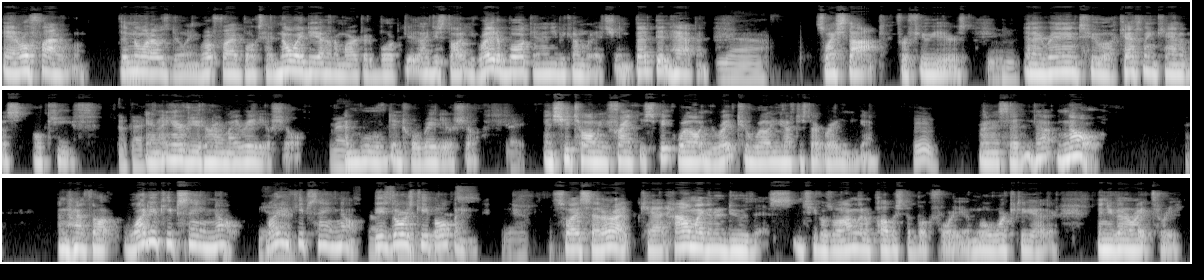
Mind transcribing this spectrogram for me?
and I wrote five of them. Didn't know mm-hmm. what I was doing. Wrote five books. Had no idea how to market a book. I just thought you write a book and then you become rich, and that didn't happen. Yeah. So I stopped for a few years, mm-hmm. and I ran into uh, Kathleen Kanavos O'Keefe. Okay. And I interviewed her on my radio show. Right. I moved into a radio show, right. and she told me, "Frank, you speak well and you write too well. You have to start writing again." Mm. And I said, "No, no, and I thought, why do you keep saying no? Yeah. Why do you keep saying no? These doors keep yes. opening. Yeah. So I said, all right, Kat, how am I going to do this? And she goes, well, I'm going to publish the book for you and we'll work together. And you're going to write three,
